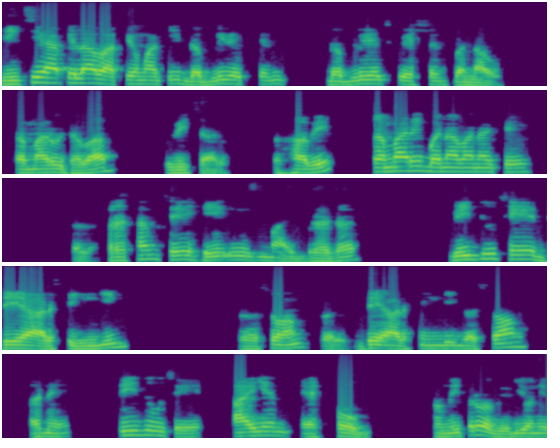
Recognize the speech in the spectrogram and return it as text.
નીચે આપેલા વાક્યોમાંથી W action W H question બનાવો. તમારો જવાબ વિચારો. તો હવે તમારે બનાવવાના છે. ચલો, પ્રથમ છે હી ઇઝ માય બ્રધર બીજું છે they are singing song sorry they are singing a song અને ત્રીજું છે આઈ એમ એટ હોમ તો મિત્રો, વિડીયોને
